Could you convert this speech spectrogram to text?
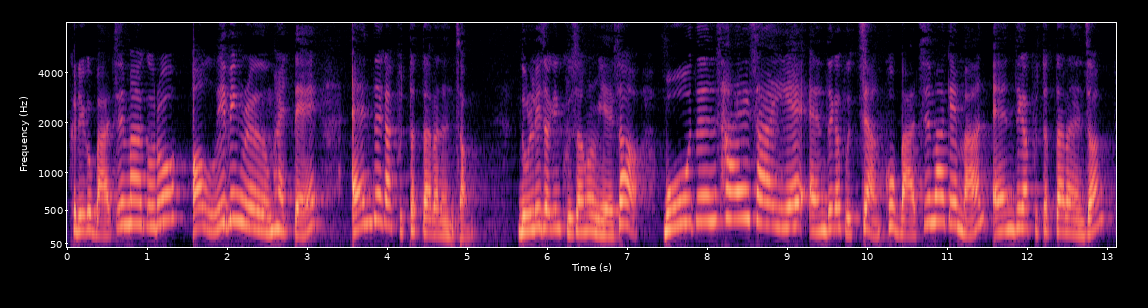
그리고 마지막으로 a living room 할 때 and가 붙었다라는 점. 논리적인 구성을 위해서 모든 사이사이에 and가 붙지 않고 마지막에만 and가 붙었다라는 점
